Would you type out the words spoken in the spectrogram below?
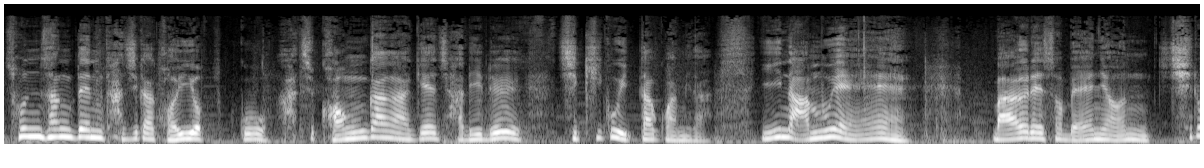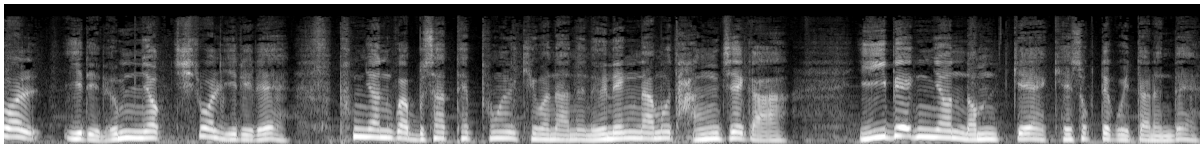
손상된 가지가 거의 없고 아주 건강하게 자리를 지키고 있다고 합니다. 이 나무에 마을에서 매년 7월 1일, 음력 7월 1일에 풍년과 무사 태풍을 기원하는 은행나무 당제가 200년 넘게 계속되고 있다는데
